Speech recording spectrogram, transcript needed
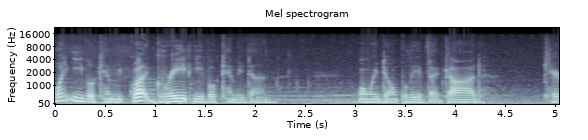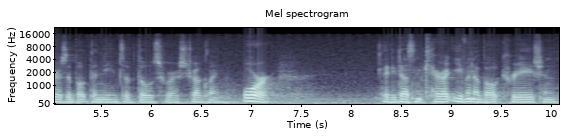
What evil can be, what great evil can be done when we don't believe that God cares about the needs of those who are struggling or that he doesn't care even about creation.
